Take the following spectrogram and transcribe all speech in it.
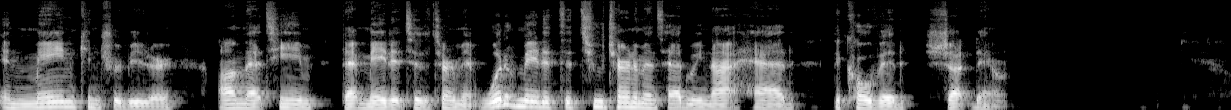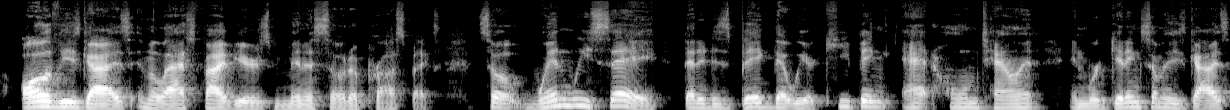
and main contributor on that team that made it to the tournament. Would have made it to two tournaments had we not had the COVID shutdown. All of these guys in the last five years, Minnesota prospects. So when we say that it is big that we are keeping at home talent and we're getting some of these guys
